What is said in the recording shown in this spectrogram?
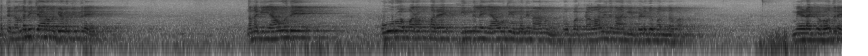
ಮತ್ತೆ ನನ್ನ ವಿಚಾರವಾಗಿ ಹೇಳುತ್ತಿದ್ರೆ, ನನಗೆ ಯಾವುದೇ ಪೂರ್ವ ಪರಂಪರೆ ಹಿನ್ನೆಲೆ ಯಾವುದೂ ಇಲ್ಲದೆ ನಾನು ಒಬ್ಬ ಕಲಾವಿದನಾಗಿ ಬೆಳೆದು ಬಂದವ. ಮೇಳಕ್ಕೆ ಹೋದರೆ,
